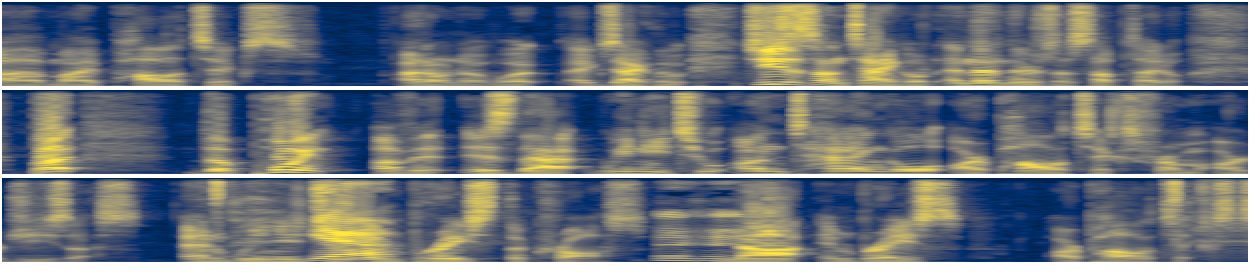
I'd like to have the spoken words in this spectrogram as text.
uh, my politics. I don't know what exactly Jesus Untangled, and then there's a subtitle, but the point of it is that we need to untangle our politics from our Jesus, and we need Yeah. to embrace the cross, not embrace our politics.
